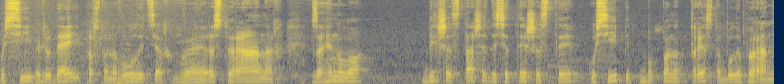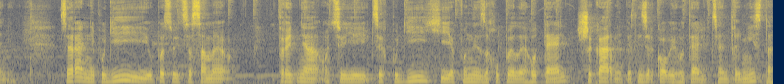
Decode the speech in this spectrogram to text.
осіб, людей просто на вулицях, в ресторанах. Загинуло більше 166 осіб, понад 300 були поранені. Це реальні події, і описується саме три дня оцієї цих подій, як вони захопили готель, шикарний п'ятизірковий готель в центрі міста.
